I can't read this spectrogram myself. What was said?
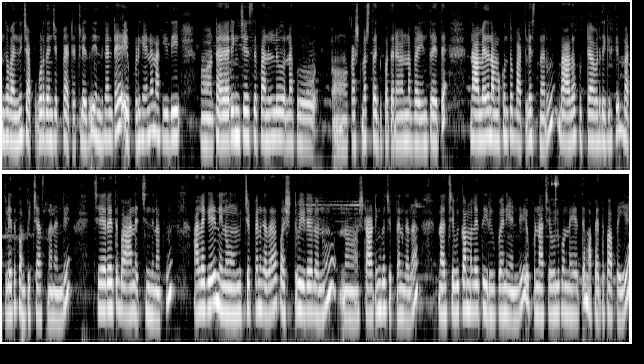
ఇంకా అవన్నీ చెప్పకూడదని చెప్పి పెట్టట్లేదు. ఎందుకంటే ఎప్పటికైనా నాకు ఇది టైలరింగ్ చేసే పనులు నాకు కస్టమర్స్ తగ్గిపోతారేమన్న భయంతో అయితే నా మీద నమ్మకంతో బట్టలు ఇస్తున్నారు బాగా కుట్టే ఆవిడ దగ్గరికి బట్టలు అయితే పంపించేస్తున్నానండి. చీర అయితే బాగా నచ్చింది నాకు. అలాగే నేను మీకు చెప్పాను కదా ఫస్ట్ వీడియోలోను నా స్టార్టింగ్లో చెప్పాను కదా నా చెవి కమ్మలు అయితే ఇరిగిపోయినాయండి. ఇప్పుడు నా చెవులు ఉన్నాయి అయితే మా పెద్ద పాపయ్యే.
